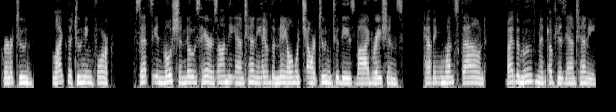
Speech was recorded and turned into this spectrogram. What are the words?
her tune, like the tuning fork, sets in motion those hairs on the antennae of the male which are tuned to these vibrations. Having once found, by the movement of his antennae,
